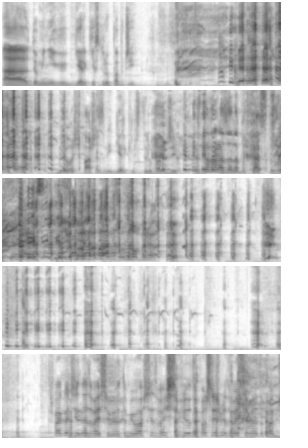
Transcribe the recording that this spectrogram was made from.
a Dominik gierki w stylu PUBG. Miłość, faszyzm i gierki w stylu PUBG. To jest dobra nazwa dla podcastu. Jest, jest bardzo dobre. Trwa godzinę, 20 minut miłości, 20 minut faszyzmie, 20 minut PUBG.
